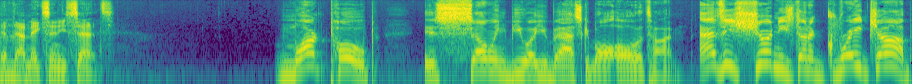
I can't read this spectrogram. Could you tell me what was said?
if that makes any sense. Mark Pope is selling BYU basketball all the time, as he should, and he's done a great job.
